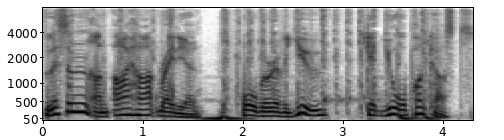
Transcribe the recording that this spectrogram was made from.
Listen on iHeartRadio or wherever you get your podcasts.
